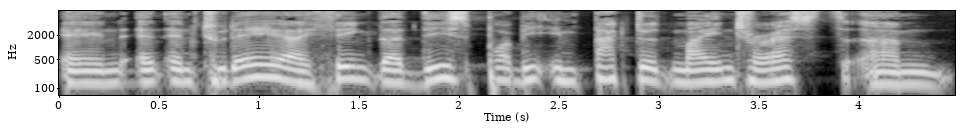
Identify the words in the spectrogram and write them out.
And and, and today, I think that this probably impacted my interest um,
